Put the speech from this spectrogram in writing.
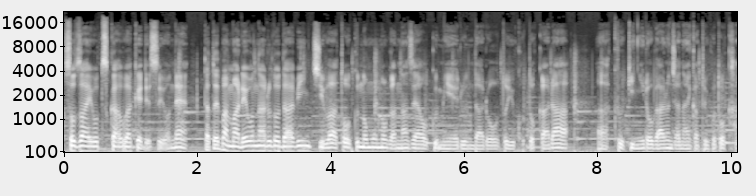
素材を使うわけですよね。例えばまレオナルド・ダ・ヴィンチは遠くのものがなぜ青く見えるんだろうということから空気に色があるんじゃないかということを考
